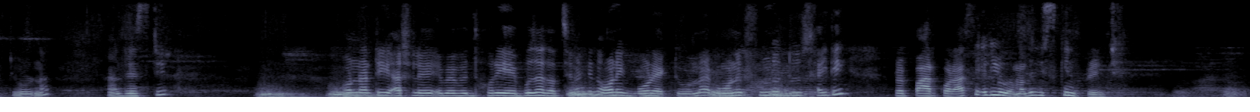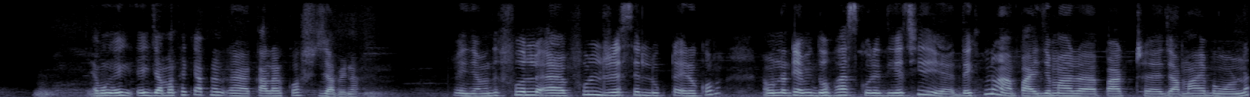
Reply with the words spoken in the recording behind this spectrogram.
একটি ওড়না ড্রেসটির। ওড়নাটি আসলে এভাবে ধরে বোঝা যাচ্ছে না, কিন্তু অনেক বড় একটি ওড়না এবং অনেক সুন্দর দু সাইডেই আপনার পার করা আছে। এগুলো আমাদের স্কিন প্রিন্ট। এবং এই এই জামা থেকে আপনার কালার কস যাবে না। এই যে আমাদের ফুল ফুল ড্রেসের লুকটা এরকম। ওড়নাটি আমি দোভাস করে দিয়েছি। দেখুন না, পায়জামার পাট জামা এবং ওড়না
